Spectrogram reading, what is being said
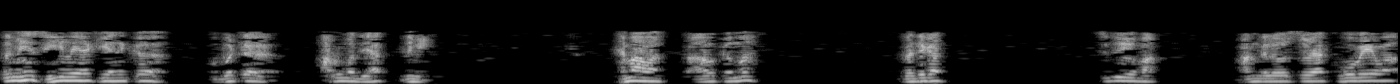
මේ සීලය කියන එක ඔබට අරුම දෙයක් නෙමෙයි. හැම අවස්ථාවකම වැදගත් සිදුවීමක් මංගලෝත්සවයක් හෝ වේවා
